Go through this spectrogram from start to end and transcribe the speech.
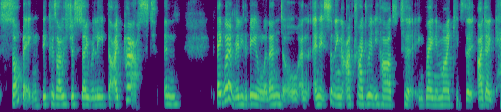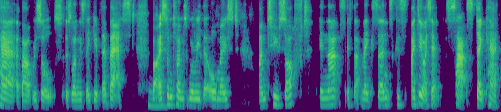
sobbing because I was just so relieved that I'd passed. And they weren't really the be all and end all. And, and it's something that I've tried really hard to ingrain in my kids that I don't care about results as long as they give their best. Mm. But I mm. sometimes worry that almost I'm too soft in that, if that makes sense. Because I do, I said, SATs, don't care.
